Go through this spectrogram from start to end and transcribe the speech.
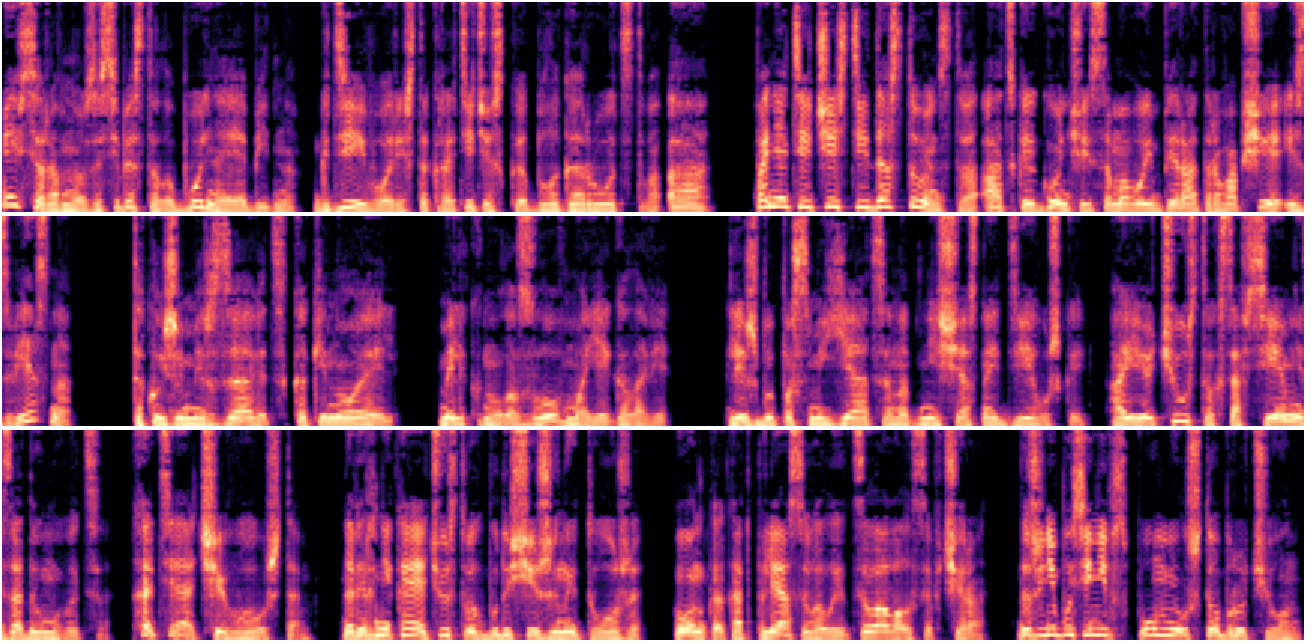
И все равно за себя стало больно и обидно. Где его аристократическое благородство, а? Понятие чести и достоинства адской гончей самого императора вообще известно? Такой же мерзавец, как и Ноэль, мелькнуло зло в моей голове. Лишь бы посмеяться над несчастной девушкой, о ее чувствах совсем не задумывается. Хотя, чего уж там. Наверняка и о чувствах будущей жены тоже. Он как отплясывал и целовался вчера. Даже небось и не вспомнил, что обручен.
